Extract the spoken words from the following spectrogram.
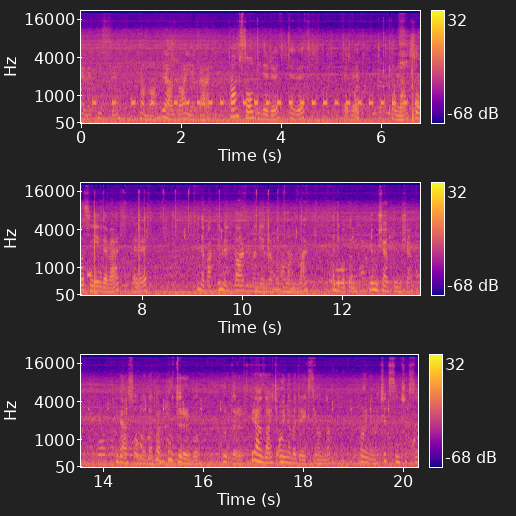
Evet gitsin. Tamam biraz daha yeter. Tam sol ileri. Evet. Evet. Tamam. Sola sinyalini de ver. Evet. Yine bak değil mi? Dar bir manevralı alanı var. Hadi bakalım. Yumuşak yumuşak. Bir daha solda da bak. Kurtarır bu. Kurtarır. Biraz daha hiç oynama direksiyonla. Oynama. Çıksın çıksın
